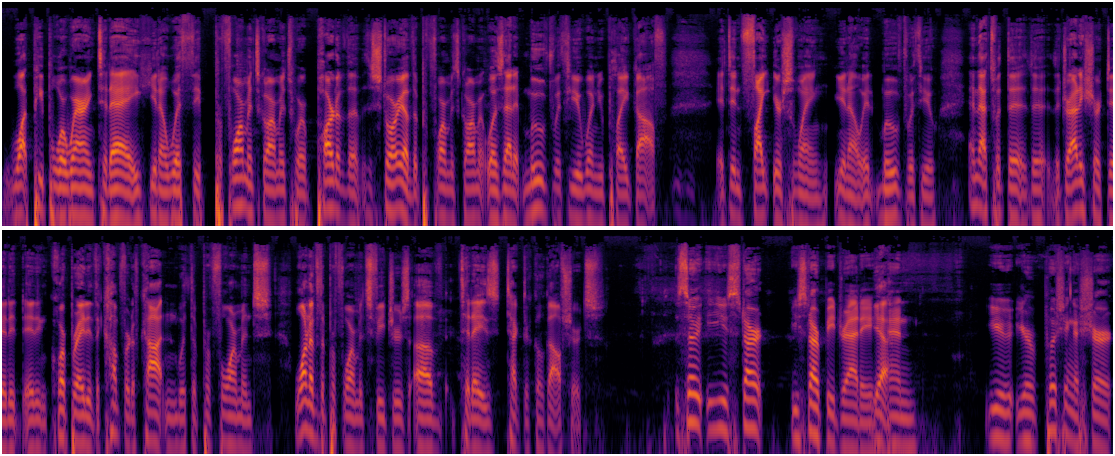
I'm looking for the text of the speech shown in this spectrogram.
what people were wearing today. You know, with the performance garments, where part of the, the story of the performance garment was that it moved with you when you played golf. Mm-hmm it didn't fight your swing. You know, it moved with you, and that's what the the the Draddy shirt did. It it incorporated the comfort of cotton with the performance. One of the performance features of today's technical golf shirts. So you start you start B. Draddy, yeah, and you you're pushing a shirt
